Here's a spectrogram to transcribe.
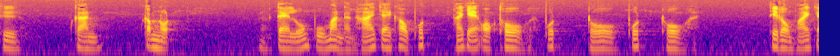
คือการกำหนด แต่หลวงปู่มั่นท่านหายใจเข้าพุทหายใจออกโทพุทโทพุทโทที่ลมหายใจ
